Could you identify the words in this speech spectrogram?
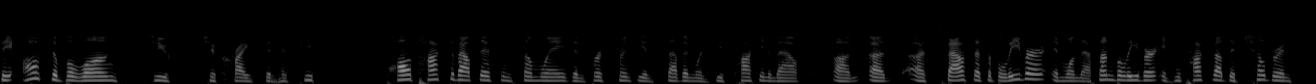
they also belong to, to Christ and his people. Paul talks about this in some ways in 1 Corinthians 7 when he's talking about um, a, a, spouse that's a believer and one that's unbeliever, and he talks about the children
